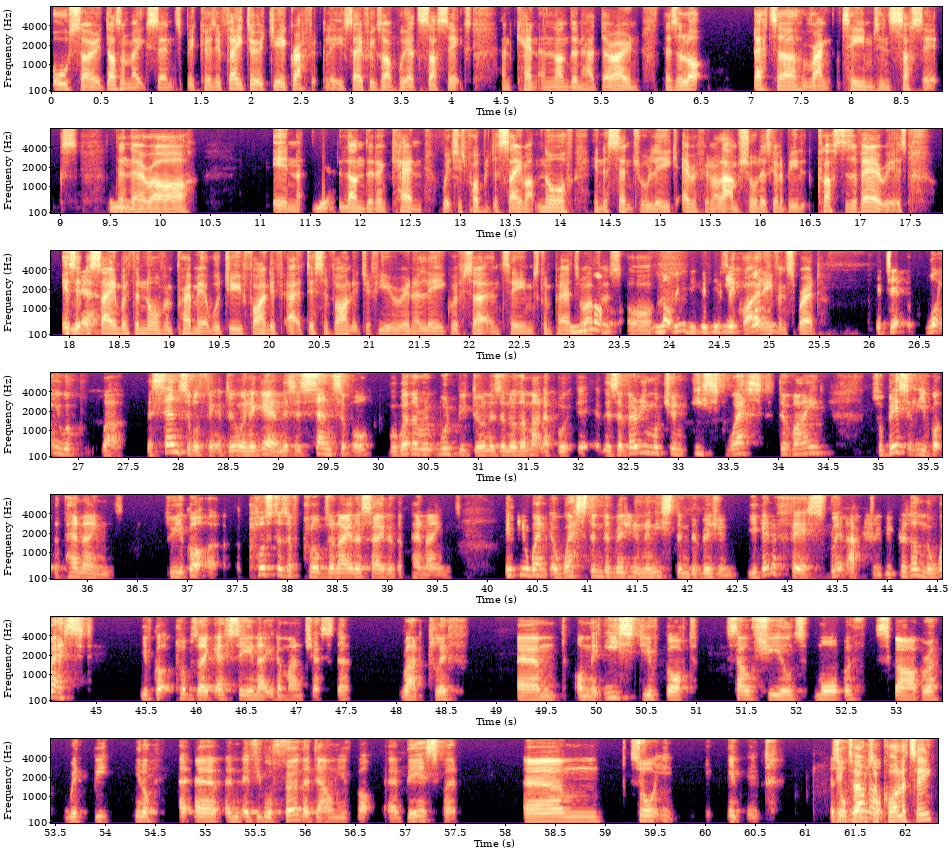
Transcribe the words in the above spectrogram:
also it doesn't make sense because if they do it geographically, say for example we had Sussex and Kent and London had their own, there's a lot better ranked teams in Sussex than Mm. there are in Yeah. London and Kent, which is probably the same up north in the Central League, everything like that. I'm sure there's going to be clusters of areas. Is it Yeah. the same with the Northern Premier? Would you find if at a disadvantage if you were in a league with certain teams compared to No, others, or not really because is you, it quite an even spread? it's a, what you would well the sensible thing to do and again this is sensible but whether it would be done is another matter but it, there's a very much an east-west divide so basically you've got the pennines so you've got uh, clusters of clubs on either side of the pennines if you went to Western Division and Eastern Division, you get a fair split actually, because on the West, you've got clubs like FC United of Manchester, Radcliffe. Um, on the East, you've got South Shields, Morpeth, Scarborough, Whitby. You know, uh, uh, and if you go further down, you've got uh, Basford. Um, so, it, it, it, in terms of quality,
